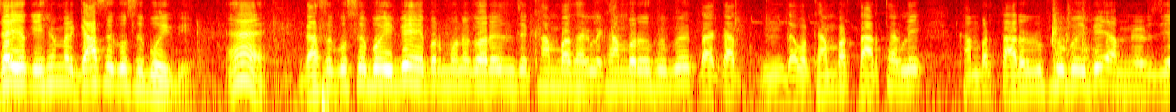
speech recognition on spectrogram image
যাই হোক এরকম গাছে গোছে বইবে হ্যাঁ? গাছে গোছে বইবে, এবার মনে করেন যে খাম্বা থাকলে খাম্বার উপরে বইবে তারপর খাম্বার তার থাকলে খাম্বার তারের উপরে বইবে, আপনার যে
